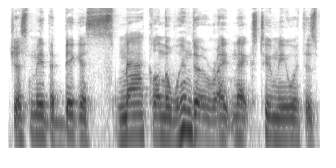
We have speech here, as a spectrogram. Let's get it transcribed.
just made the biggest smack on the window right next to me with this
